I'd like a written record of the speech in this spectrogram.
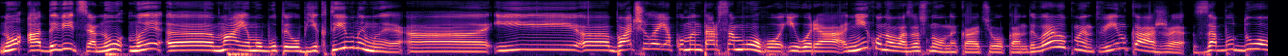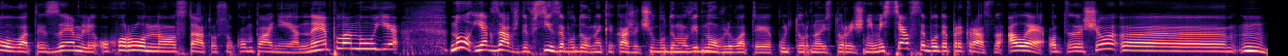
Ну, а дивіться, ну ми е, маємо бути об'єктивними. Е, і е, бачила я коментар самого Ігоря Ніконова, засновника цього Development. Він каже: забудовувати землі охоронного статусу компанія не планує. Ну, як завжди, всі забудовники кажуть, що будемо відновлювати культурно-історичні місця, все буде прекрасно. Але от е, що. Е,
